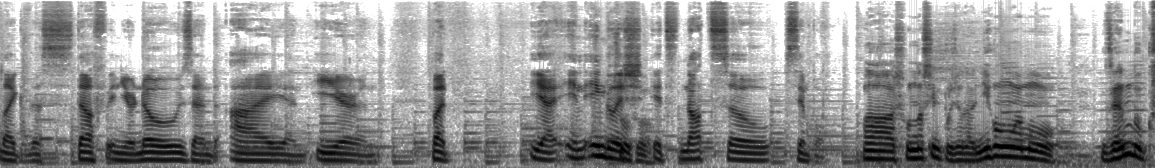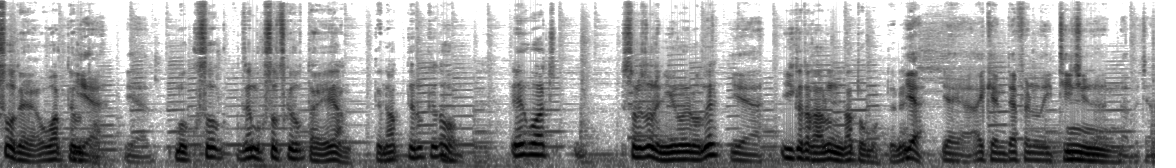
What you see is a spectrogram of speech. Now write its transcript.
like the stuff in your nose and eye and ear and but yeah, in English So, so. it's not so simple. ああ、そんなシンプルじゃない。日本はもう 全部クソで終わってると。 Yeah, yeah. もうクソ、全部クソつけとったらええやんってなってるけど、英語はちそれぞれにいろいろね、 Yeah. 言い方があるんだと思ってね。 Yeah, yeah, yeah. I can definitely teach you Mm. that, Naba-chan.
